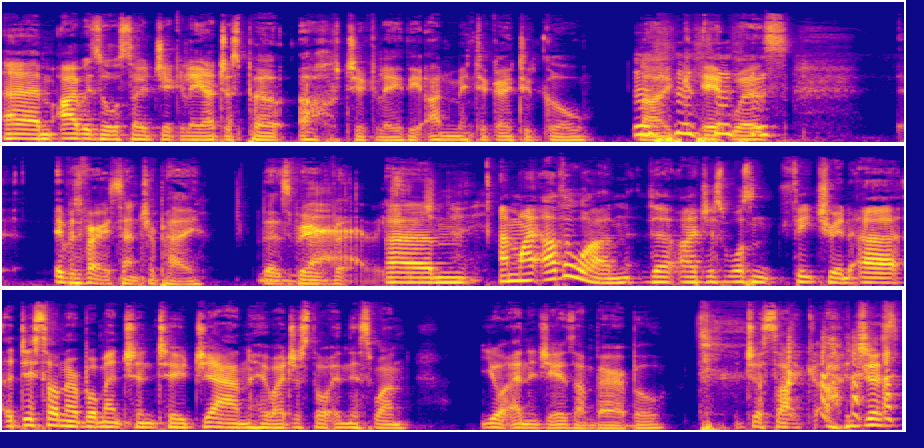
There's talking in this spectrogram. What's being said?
Um, I was also jiggly. I just put oh jiggly, the unmitigated ghoul. Like it was, it was very Saint Tropez. Let's be Very um, and my other one that I just wasn't featuring uh, a dishonorable mention to Jan, who I just thought in this one. Your energy is unbearable. Just like I just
